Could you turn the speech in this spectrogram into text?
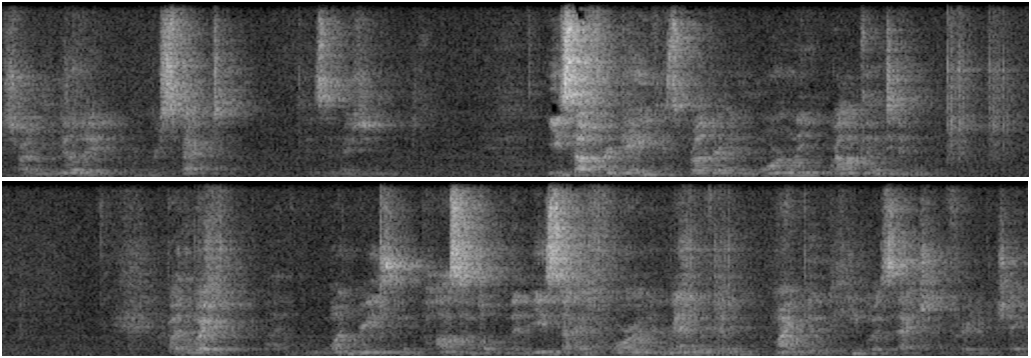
showing humility, respect, and submission. Esau forgave his brother and warmly welcomed him. By the way, one reason possible that Esau had 400 men with him might be that he was actually afraid of Jacob.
